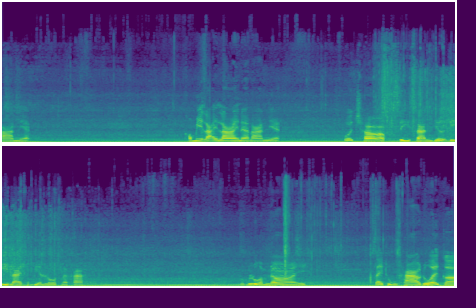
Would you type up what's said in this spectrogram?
ร้านเนี้ยเขามีหลายลายนะร้านเนี้ยโคตรชอบสีสันเยอะดีลายทะเบียนรถนะคะ หลวมๆหน่อย ใส่ถุงเท้าด้วยก็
